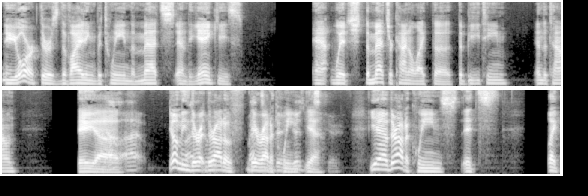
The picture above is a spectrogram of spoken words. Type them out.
New York, there's dividing between the Mets and the Yankees, at which the Mets are kind of like the the B team in the town. They, uh, Yeah, I- you know, I mean, they're the they're out of they Mets were are out of Queens, yeah, yeah, they're out of Queens. It's like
